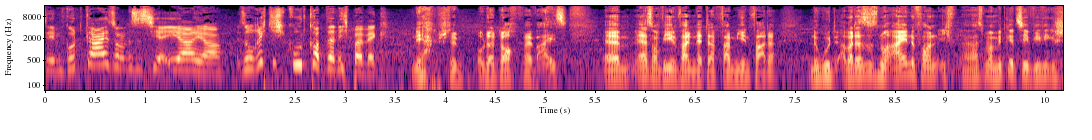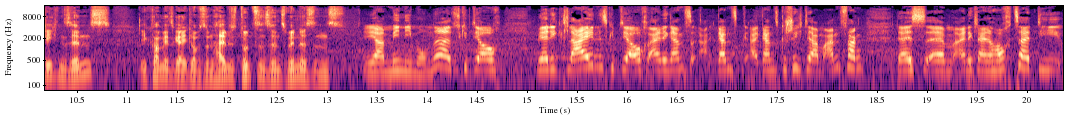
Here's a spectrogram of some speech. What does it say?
dem Good Guy, sondern es ist hier eher, ja, so richtig gut kommt er nicht bei weg. Ja, stimmt. Oder doch, wer weiß. Ähm, er ist auf jeden Fall ein netter Familienvater. Na gut, aber das ist nur eine von, ich hast du mal mitgezählt, wie viele Geschichten sind es? Ich komme jetzt gar nicht, ich glaube, so ein halbes Dutzend sind es mindestens. Ja, Minimum. Ne? Also es gibt ja auch mehr die kleinen, es gibt ja auch eine ganz, ganz, ganz Geschichte am Anfang. Da ist ähm, eine kleine Hochzeit, die,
